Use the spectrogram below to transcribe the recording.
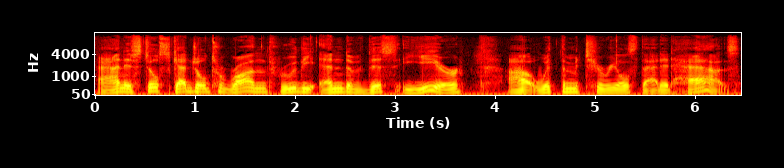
and is still scheduled to run through the end of this year uh, with the materials that it has.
